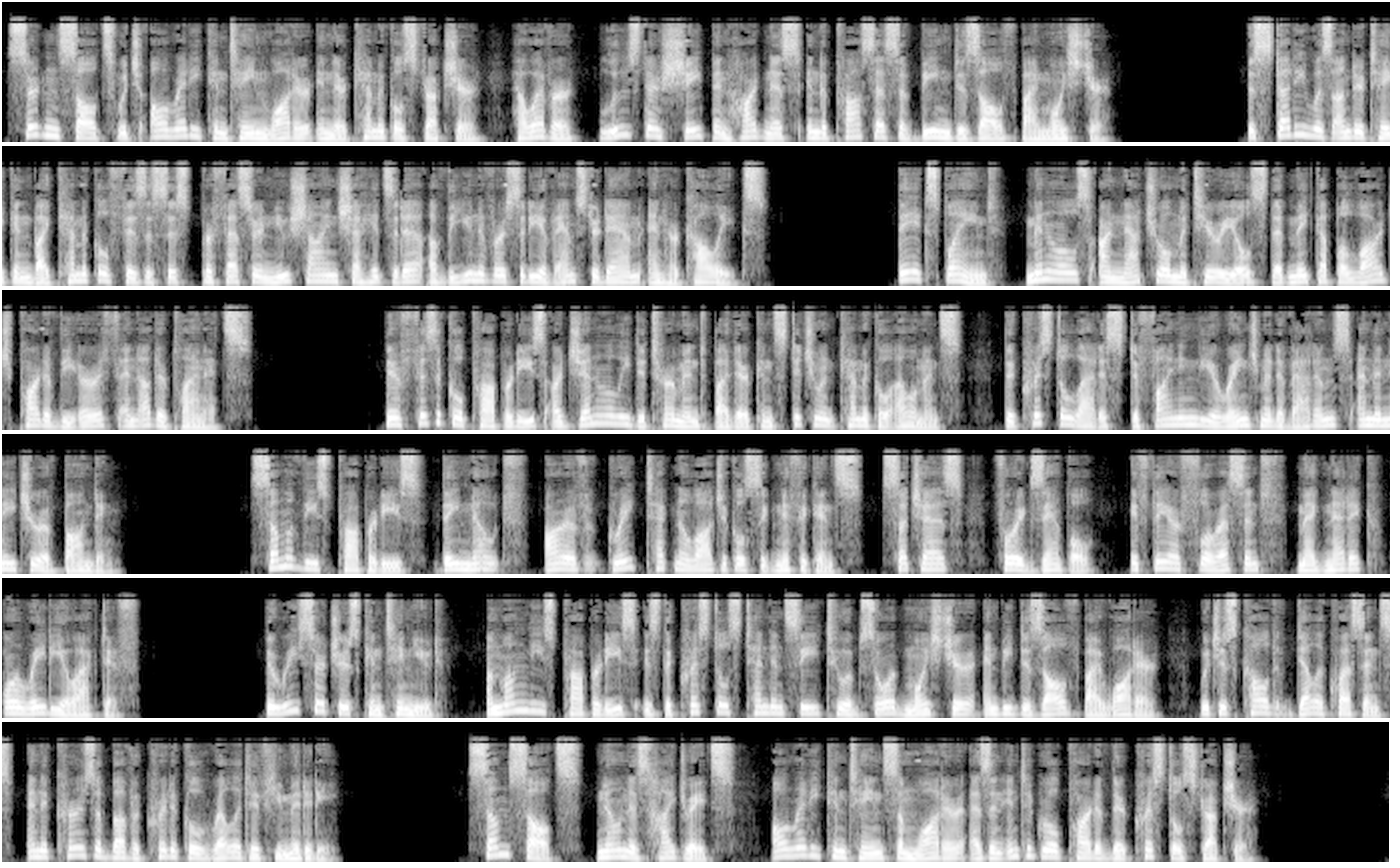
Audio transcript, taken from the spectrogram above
Certain salts which already contain water in their chemical structure, however, lose their shape and hardness in the process of being dissolved by moisture. The study was undertaken by chemical physicist Professor Noushine Shahidzadeh of the University of Amsterdam and her colleagues. They explained, minerals are natural materials that make up a large part of the Earth and other planets. Their physical properties are generally determined by their constituent chemical elements, the crystal lattice defining the arrangement of atoms and the nature of bonding. Some of these properties, they note, are of great technological significance, such as, for example, if they are fluorescent, magnetic, or radioactive. The researchers continued, among these properties is the crystal's tendency to absorb moisture and be dissolved by water, which is called deliquescence and occurs above a critical relative humidity. Some salts, known as hydrates, already contain some water as an integral part of their crystal structure,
